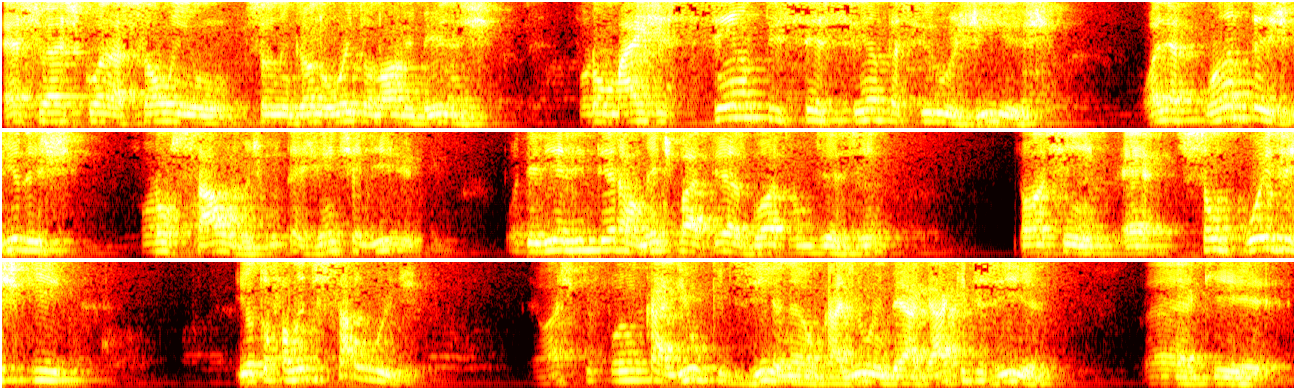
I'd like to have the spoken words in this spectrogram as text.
SOS Coração em, se não me engano, oito ou nove meses, foram mais de 160 cirurgias. Olha quantas vidas foram salvas. Muita gente ali poderia literalmente bater as botas, vamos dizer assim. Então, assim, é, são coisas que. E eu estou falando de saúde. Eu acho que foi o Calil que dizia, né, o Calil em BH que dizia né, que,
